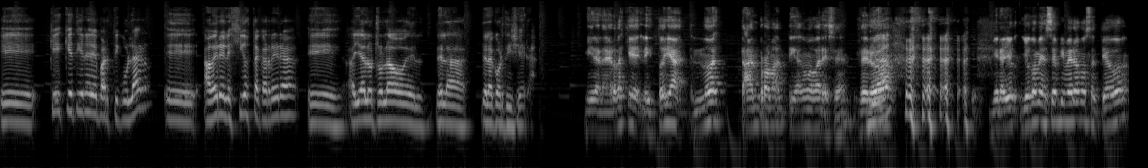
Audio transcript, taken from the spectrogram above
Eh, ¿qué, qué tiene de particular eh, haber elegido esta carrera allá al otro lado del- de, la, de la cordillera? Mira, la verdad es que la historia no es tan romántica como parece, ¿eh? pero mira, yo, yo comencé primero con Santiago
